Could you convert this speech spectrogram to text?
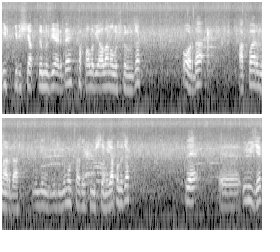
ilk giriş yaptığımız yerde kapalı bir alan oluşturulacak. Orada akvaryumlarda bildiğiniz gibi yumurta döküm işlemi yapılacak ve e, üreyecek.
